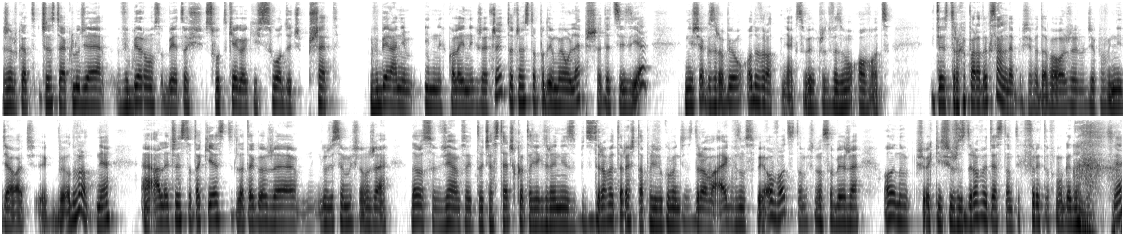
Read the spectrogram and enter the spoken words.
że na przykład często jak ludzie wybiorą sobie coś słodkiego, jakiś słodycz przed wybieraniem innych kolejnych rzeczy, to często podejmują lepsze decyzje niż jak zrobią odwrotnie, jak sobie wezmą owoc. I to jest trochę paradoksalne, by się wydawało, że ludzie powinni działać jakby odwrotnie, e, ale często tak jest, dlatego że ludzie sobie myślą, że no sobie wziąłem sobie to ciasteczko, takie, które nie jest zbyt zdrowe, to reszta posiłku będzie zdrowa, a jak wezmą sobie owoc, to myślą sobie, że o, no jakiś już zdrowy, to ja tam tych frytów mogę dodać, nie?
